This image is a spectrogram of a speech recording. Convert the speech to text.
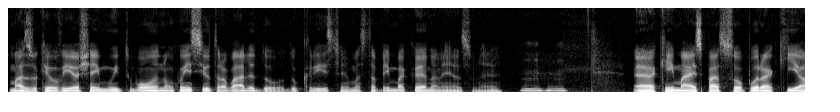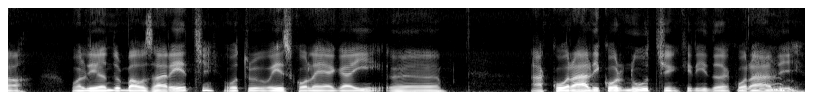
Mas o que eu vi eu achei muito bom. Eu não conhecia o trabalho do, do Christian mas está bem bacana mesmo né? Uhum. uh, quem mais passou por aqui ó o Leandro Balzaretti outro ex-colega aí uh, a Corale Cornucci, querida Corale,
